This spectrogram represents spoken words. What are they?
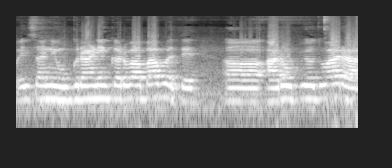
પૈસાની ઉઘરાણી કરવા બાબતે આરોપીઓ દ્વારા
